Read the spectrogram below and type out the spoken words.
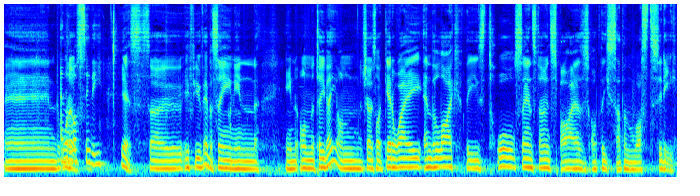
And, and what the else? Lost City. Yes. So if you've ever seen in in on the TV on shows like Getaway and the like, these tall sandstone spires of the southern lost city,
